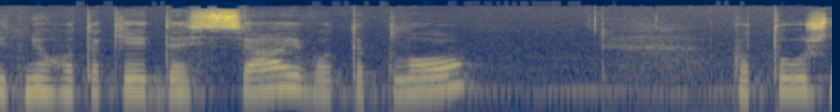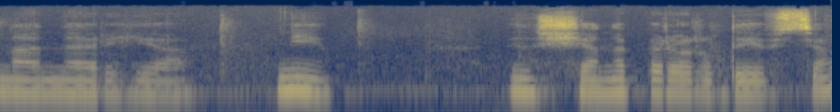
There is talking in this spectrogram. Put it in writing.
Від нього таке йде сяйво, тепло, потужна енергія. Ні, він ще не переродився,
